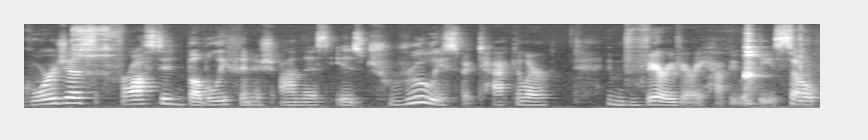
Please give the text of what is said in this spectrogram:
gorgeous frosted bubbly finish on this is truly spectacular. I'm very, very happy with these. So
